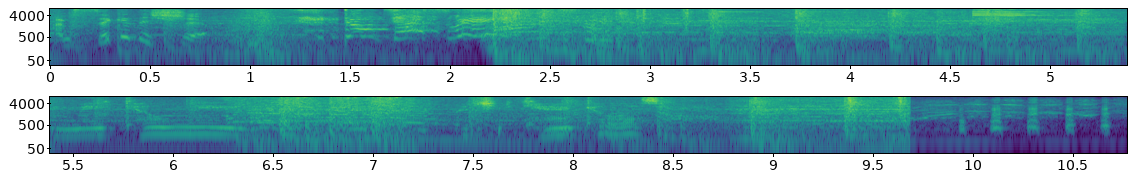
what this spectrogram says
I'm sick of this shit. Don't test me! You may kill me, but you can't kill us all.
